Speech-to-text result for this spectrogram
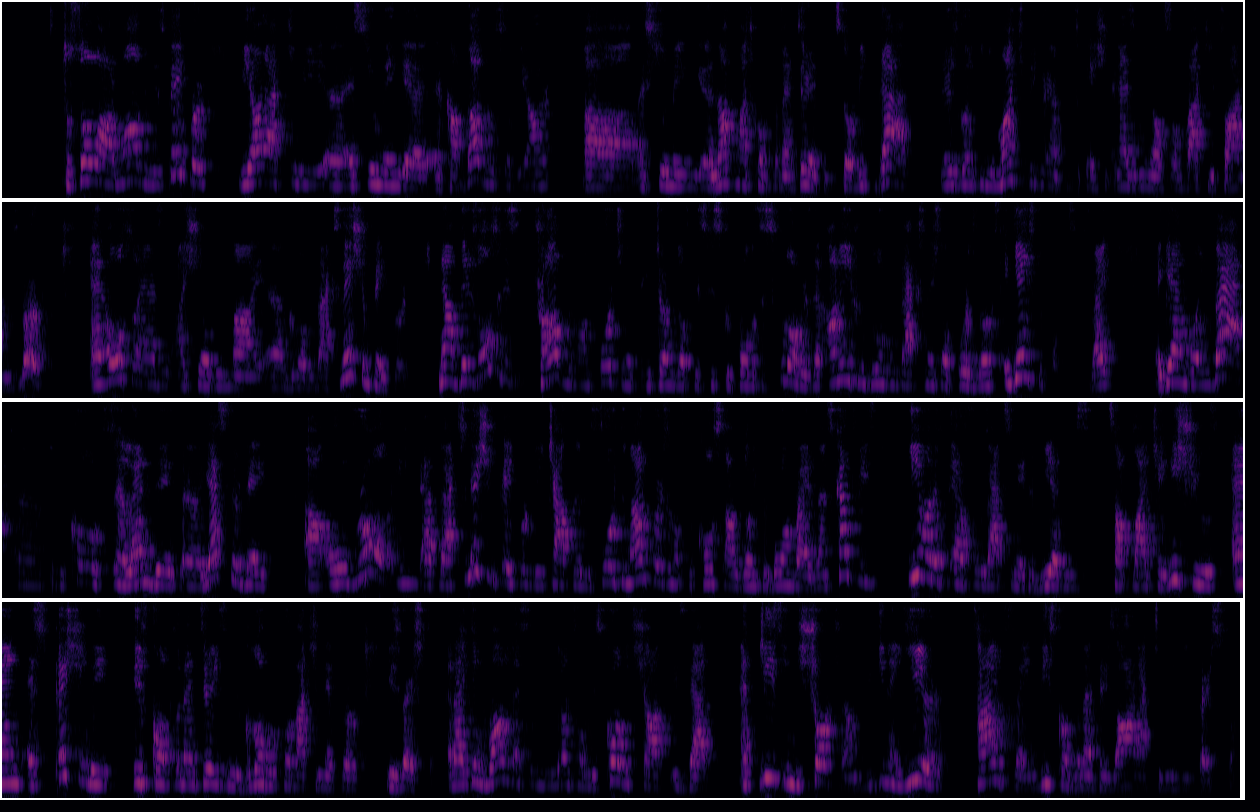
To solve our model in this paper, we are actually uh, assuming a, a double, so we are uh, assuming uh, not much complementarity. So with that, there's going to be much bigger amplification, as we know from Baqaee Farhi's work, and also as I showed in my uh, global vaccination paper. Now, there's also this problem, unfortunately, in terms of this fiscal policy spillovers, that unequal global vaccination, of course, works against the policies, right? Again, going back uh, to the quotes Hélène did uh, yesterday, uh, overall in that vaccination paper, we calculated 49% of the costs are going to be borne by advanced countries, even if they are fully vaccinated via these supply chain issues, and especially if complementaries in the global production network is very strong. And I think one lesson we learned from this COVID shock is that at least in the short run, within a year time frame, these complementaries are actually indeed very strong.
